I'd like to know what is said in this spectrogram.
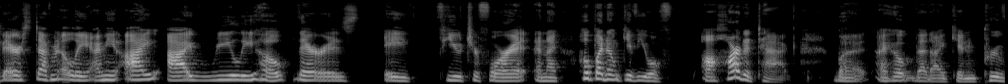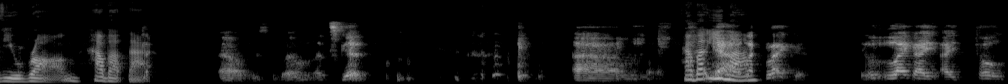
there's definitely. I mean, I I really hope there is a future for it, and I hope I don't give you a, a heart attack but I hope that I can prove you wrong. How about that? Oh, well, that's good. um, How about you, yeah, Mom? Like, like, like I, I told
